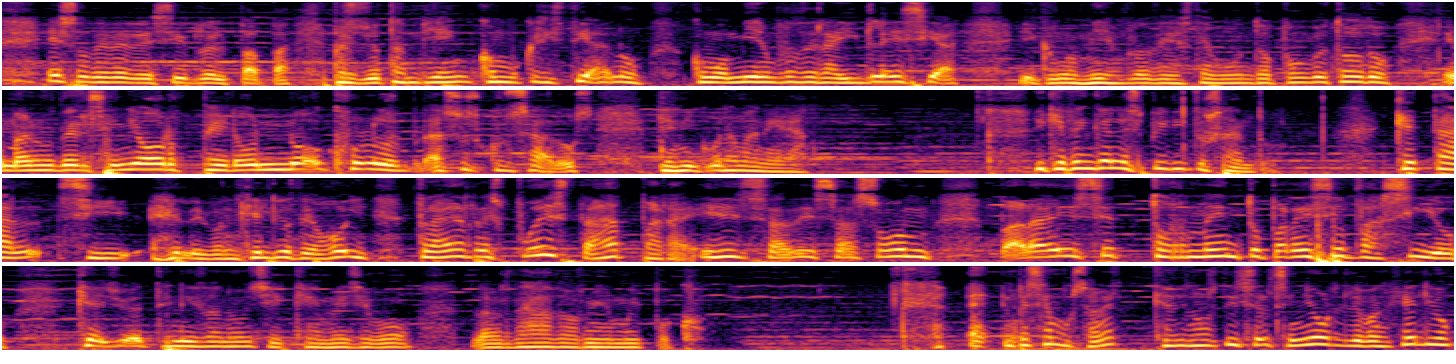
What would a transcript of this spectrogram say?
Eso debe decirlo el Papa. Pero yo también, como cristiano, como miembro de la Iglesia y como miembro de este mundo, pongo todo en manos del Señor, pero no con los brazos cruzados, de ninguna manera. Y que venga el Espíritu Santo. ¿Qué tal si el Evangelio de hoy trae respuesta para esa desazón, para ese tormento, para ese vacío que yo he tenido anoche y que me llevó, la verdad, a dormir muy poco? Eh, empecemos a ver qué nos dice el Señor, el Evangelio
